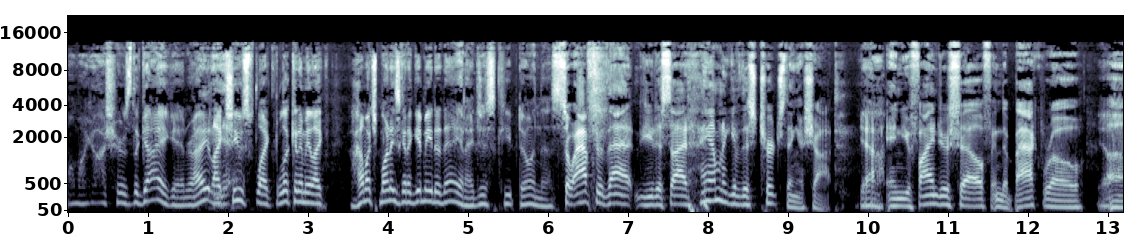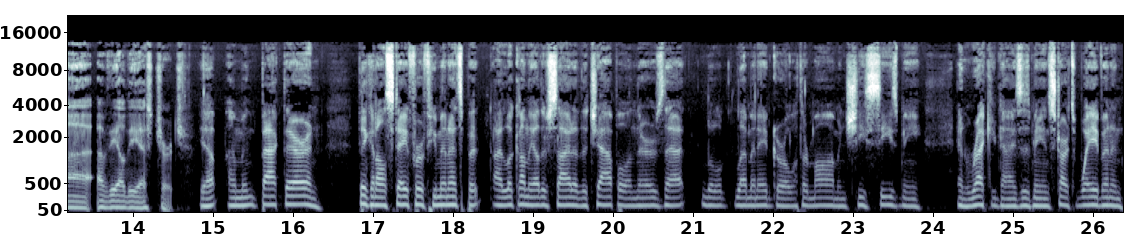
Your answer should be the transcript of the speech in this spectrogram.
"Oh my gosh, here's the guy again!" Right? Like yeah. she was like looking at me like, "How much money's going to give me today?" And I just keep doing this. So after that, you decide, "Hey, I'm going to give this church thing a shot." Yeah. And you find yourself in the back row yep. uh, of the LDS church. Yep, I'm in back there, and thinking I'll stay for a few minutes, but I look on the other side of the chapel and there's that little lemonade girl with her mom, and she sees me and recognizes me and starts waving and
